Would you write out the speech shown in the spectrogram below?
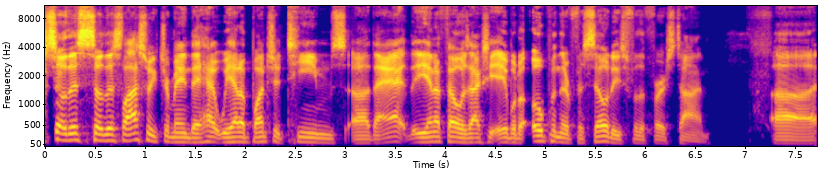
so this, so this last week, Jermaine, they had we had a bunch of teams. Uh, that the NFL was actually able to open their facilities for the first time, uh,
